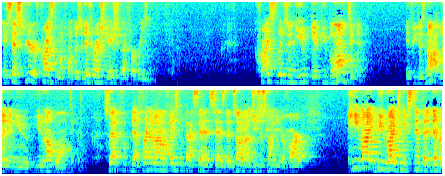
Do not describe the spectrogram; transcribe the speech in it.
It says Spirit of Christ at one point. There's a differentiation there for a reason. Christ lives in you if you belong to Him. If He does not live in you, you do not belong to Him. So that, that friend of mine on Facebook that I said says that it's not about Jesus coming to your heart. He might be right to an extent that it never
